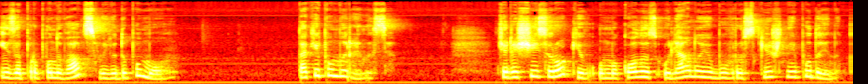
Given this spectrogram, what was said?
і запропонував свою допомогу. Так і помирилися. Через шість років у Миколи з Уляною був розкішний будинок,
